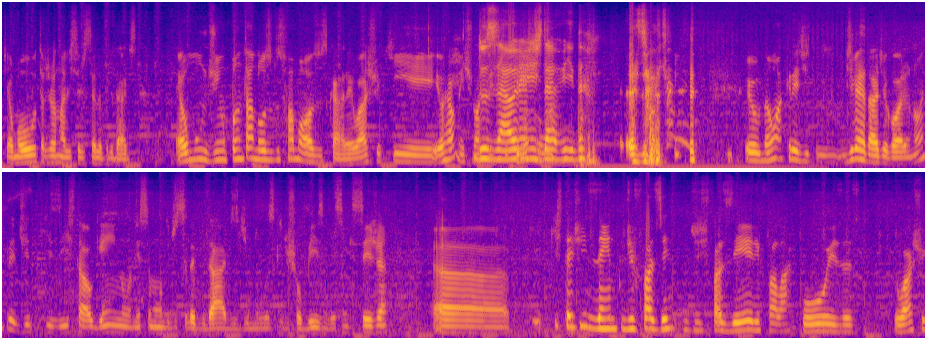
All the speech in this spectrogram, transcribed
que é uma outra jornalista de celebridades. É o mundinho pantanoso dos famosos, cara. Eu acho que eu realmente não dos auges da vida. Exato. Eu não acredito, de verdade agora, eu não acredito que exista alguém no, nesse mundo de celebridades, de música, de show business, assim, que seja uh, que, que esteja isento de fazer, de fazer e falar coisas eu acho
